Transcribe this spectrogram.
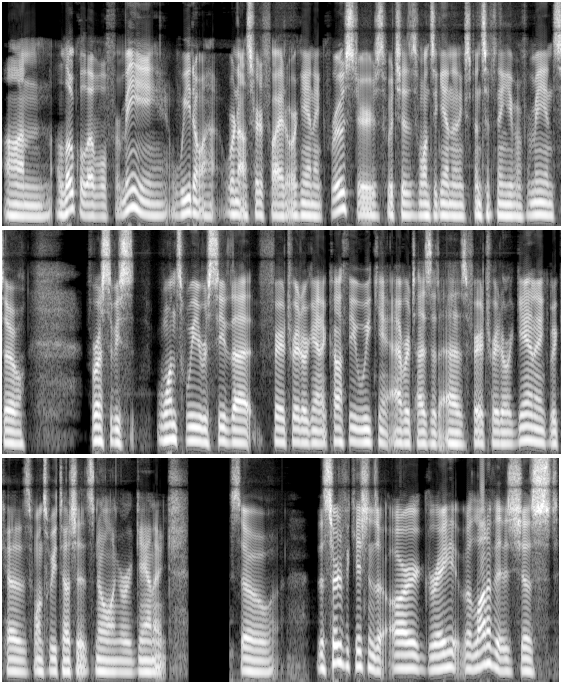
on a local level for me we don't ha- we're not certified organic roasters which is once again an expensive thing even for me. And so for us to be once we receive that fair trade organic coffee we can't advertise it as fair trade organic because once we touch it it's no longer organic. So the certifications are great but a lot of it is just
